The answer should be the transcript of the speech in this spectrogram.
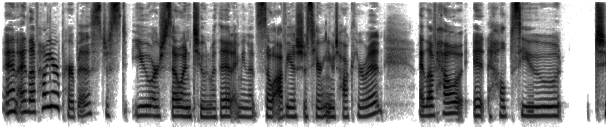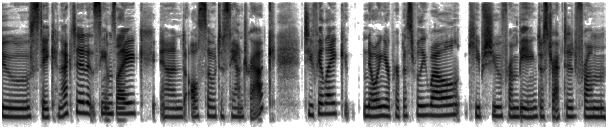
and I love how your purpose, just you are so in tune with it. I mean, it's so obvious just hearing you talk through it. I love how it helps you to stay connected, it seems like, and also to stay on track. Do you feel like knowing your purpose really well keeps you from being distracted from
